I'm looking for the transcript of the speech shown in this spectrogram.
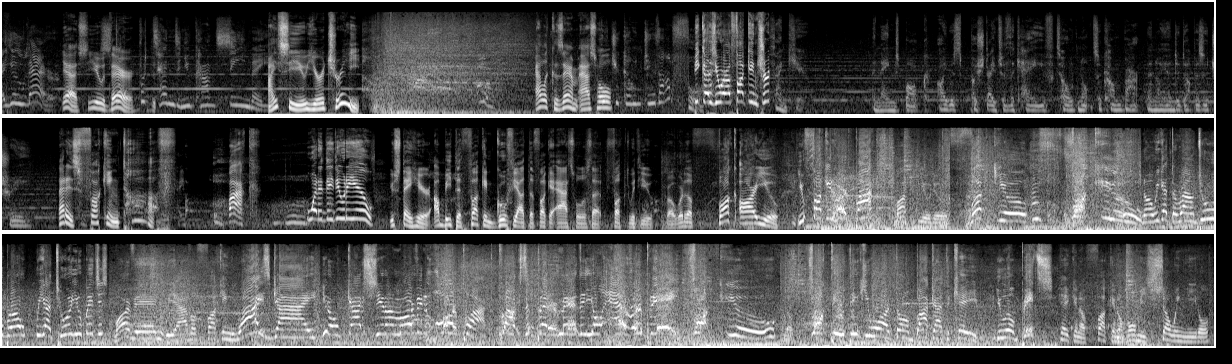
Yeah, you there. See you Stop there. pretending you can't see me. I see you. You're a tree. Alakazam, asshole. What'd you go and do that for? Because you were a fucking tree. Thank you. The name's Boc. I was pushed out of the cave, told not to come back, then I ended up as a tree. That is fucking tough. Fuck. What did they do to you? You stay here. I'll beat the fucking goofy out the fucking assholes that fucked with you. Bro, where the fuck are you? You fucking hurt Boc! Fuck you, dude. Fuck you! Mm, Fuck you! No, we got the round two, bro. We got two of you bitches. Marvin, we have a fucking wise guy. You don't got shit on Marvin or Block. Block's a better man than you'll ever be. Fuck you! The fuck do you think you are throwing Boc out the cave? You little bitch! Taking a fucking homie sewing needle.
